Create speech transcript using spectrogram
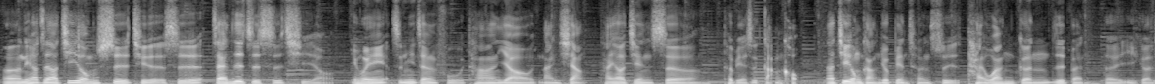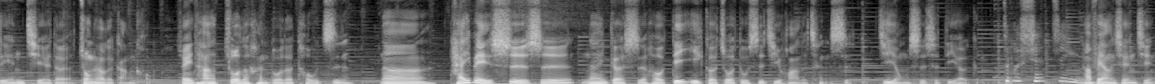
呃，你要知道基隆市其实是在日治时期哦，因为殖民政府它要南向，它要建设，特别是港口，那基隆港就变成是台湾跟日本的一个连接的重要的港口，所以它做了很多的投资。那台北市是那个时候第一个做都市计划的城市，基隆市是第二个，这么先进，它非常先进，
